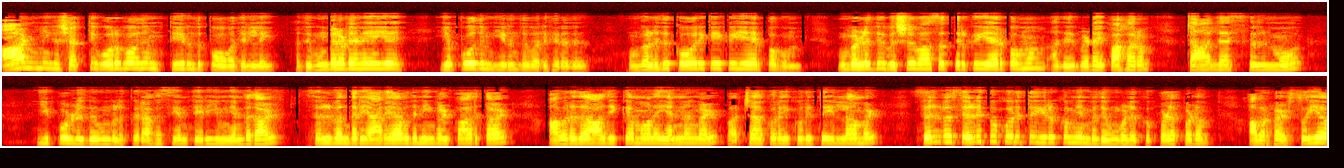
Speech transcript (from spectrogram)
ஆன்மீக சக்தி ஒருபோதும் தீர்ந்து போவதில்லை. அது உங்களுடனேயே எப்போதும் இருந்து வருகிறது. உங்களது கோரிக்கைக்கு ஏற்பவும் உங்களது விசுவாசத்திற்கு ஏற்பவும் அது விடை பகரும். சார்லஸ் ஃபில்மோர் இப்பொழுது உங்களுக்கு ரகசியம் தெரியும் என்பதால் செல்வந்தர் யாரையாவது நீங்கள் பார்த்தால் அவரது ஆதிக்கமான எண்ணங்கள் பற்றாக்குறை குறித்து இல்லாமல் செல்வ செழிப்பு குறித்து இருக்கும் என்பது உங்களுக்கு புலப்படும். அவர்கள் சுய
